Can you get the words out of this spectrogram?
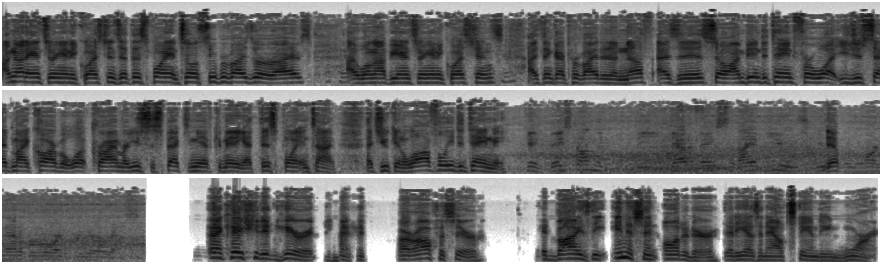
I'm not answering any questions at this point until a supervisor arrives. I will not be answering any questions. I think I provided enough as it is. So I'm being detained for what? You just said my car, but what crime are you suspecting me of committing at this point in time that you can lawfully detain me? Okay, based on the, the database that I have used, you Yep. have a warrant out of Aurora for your arrest. In case you didn't hear it, our officer advised the innocent auditor that he has an outstanding warrant.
